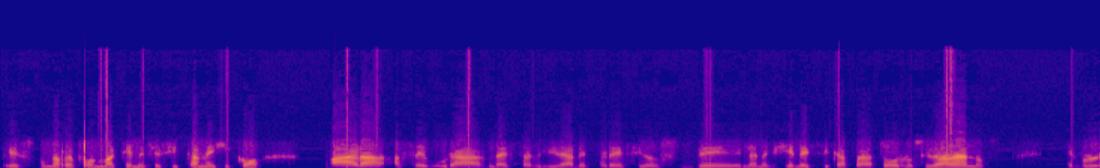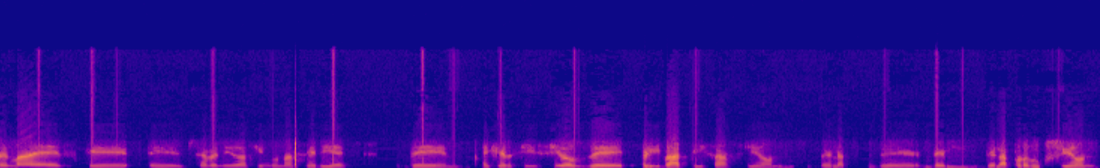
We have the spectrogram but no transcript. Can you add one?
es una reforma que necesita México para asegurar la estabilidad de precios de la energía eléctrica para todos los ciudadanos. El problema es que eh, se ha venido haciendo una serie de ejercicios de privatización de la, de, la producción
